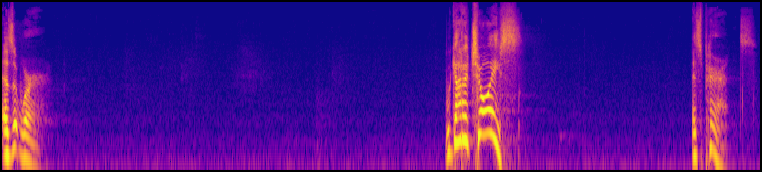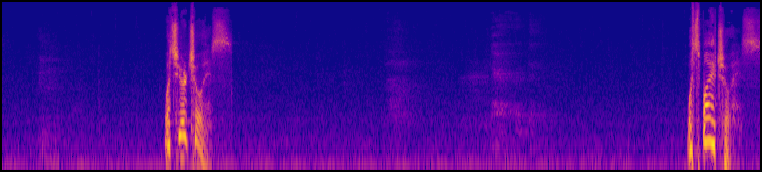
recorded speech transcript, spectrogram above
as it were? We got a choice as parents. What's your choice? What's my choice?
